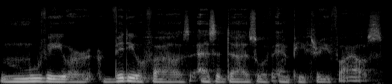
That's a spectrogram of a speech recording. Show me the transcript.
movie or video files as it does with MP3 files.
